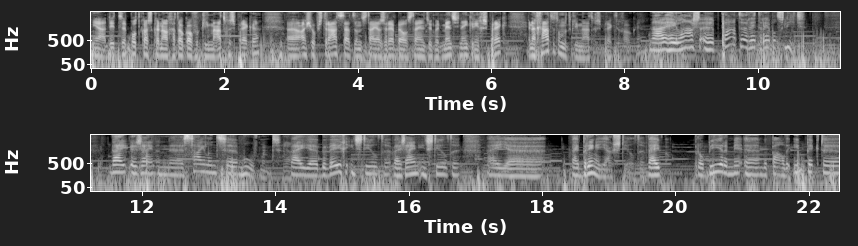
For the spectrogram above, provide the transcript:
Ja, dit podcastkanaal gaat ook over klimaatgesprekken. Uh, als je op straat staat, dan sta je als rebel sta je natuurlijk met mensen in één keer in gesprek. En dan gaat het om het klimaatgesprek toch ook? Hè? Nou, helaas uh, praten Red Rebels niet. Wij uh, zijn een silence movement. Ja. Wij bewegen in stilte, wij zijn in stilte, wij, wij brengen juist stilte. Wij proberen me, een bepaalde impact te,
